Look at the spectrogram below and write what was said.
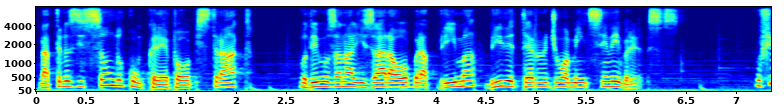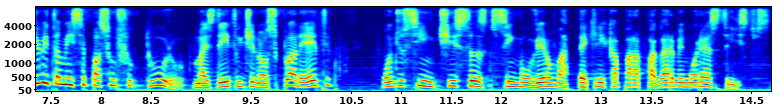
Na transição do concreto ao abstrato, podemos analisar a obra-prima Brilho Eterno de uma Mente Sem Lembranças. O filme também se passa um futuro, mas dentro de nosso planeta, onde os cientistas desenvolveram uma técnica para apagar memórias tristes.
